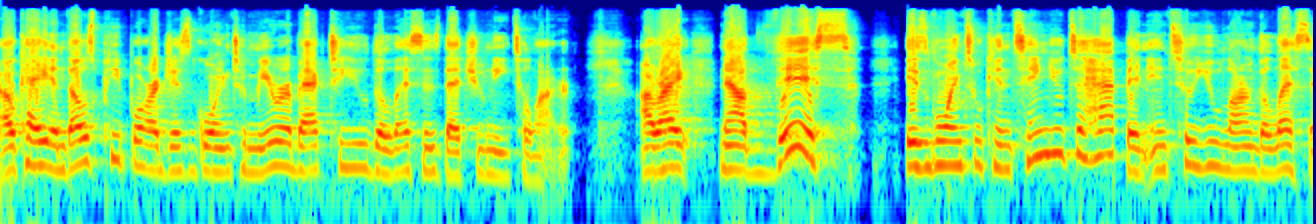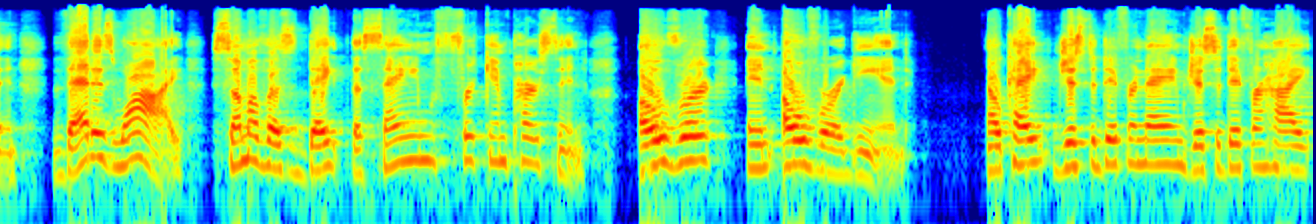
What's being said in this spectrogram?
Okay. And those people are just going to mirror back to you the lessons that you need to learn. All right. Now, this is going to continue to happen until you learn the lesson. That is why some of us date the same freaking person over and over again. Okay? Just a different name, just a different height,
